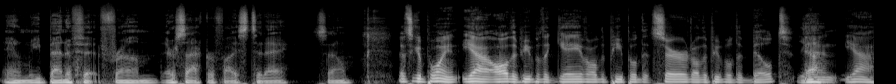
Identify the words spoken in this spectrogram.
and we benefit from their sacrifice today. So That's a good point. Yeah, all the people that gave, all the people that served, all the people that built. Yeah. And yeah.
